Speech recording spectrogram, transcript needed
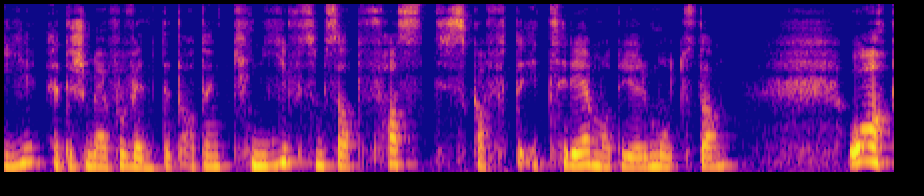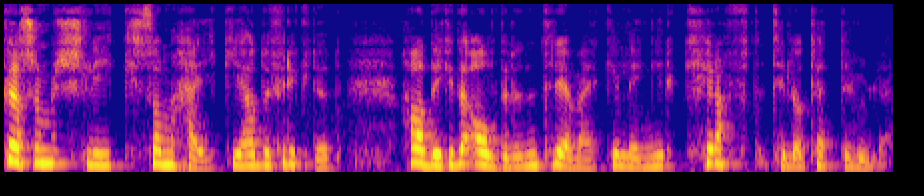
i, ettersom jeg forventet at en kniv som satt fast i skaftet i tre, måtte gjøre motstand. Og akkurat som slik som Heikki hadde fryktet, hadde ikke det aldrende treverket lenger kraft til å tette hullet.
